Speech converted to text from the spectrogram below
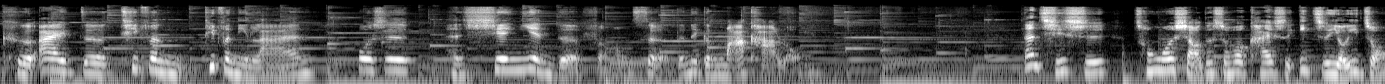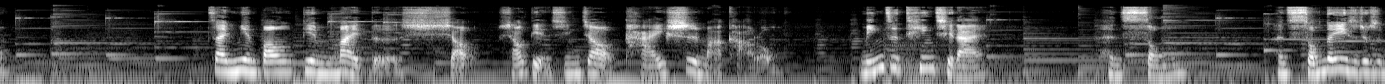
可爱的蒂芬蒂芬尼蓝，或是很鲜艳的粉红色的那个马卡龙。但其实从我小的时候开始，一直有一种在面包店卖的小小点心，叫台式马卡龙。名字听起来很怂，很怂的意思就是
